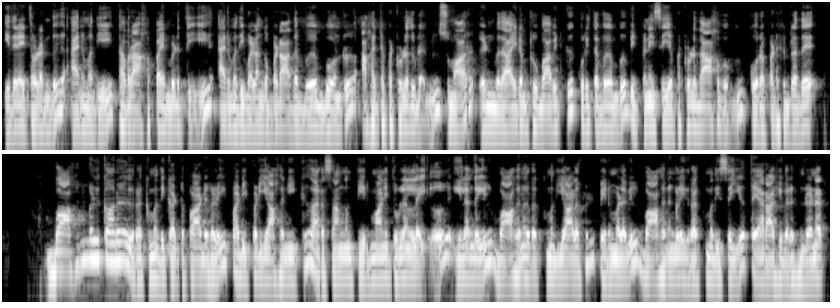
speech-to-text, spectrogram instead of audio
இதனைத் தொடர்ந்து அனுமதியை தவறாக பயன்படுத்தி அனுமதி வழங்கப்படாத வேம்பு ஒன்று அகற்றப்பட்டுள்ளதுடன் சுமார் எண்பதாயிரம் ரூபாவிற்கு குறித்த வேம்பு விற்பனை செய்யப்பட்டுள்ளதாகவும் கூறப்படுகின்றது. வாகனங்களுக்கான இறக்குமதி கட்டுப்பாடுகளை படிப்படியாக நீக்க அரசாங்கம் தீர்மானித்துள்ள நிலையில் இலங்கையில் வாகன இறக்குமதியாளர்கள் பெருமளவில் வாகனங்களை இறக்குமதி செய்ய தயாராகி வருகின்றனர்.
